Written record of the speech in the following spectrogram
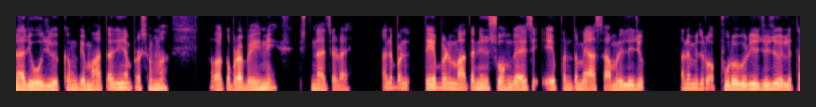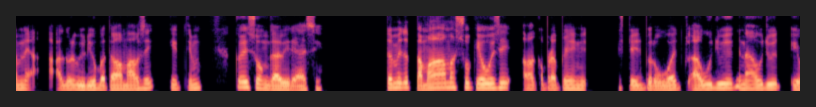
ના જ હોવું જોઈએ. કેમ કે માતાજીના પ્રસંગમાં આવા કપડાં પહેરીને ના ચડાય અને પણ તે પણ માતાજીનું સોંગ ગાય છે, એ પણ તમે આ સાંભળી લેજો. અને મિત્રો આ પૂરો વીડિયો જોજો, એટલે તમને આગળ વીડિયો બતાવવામાં આવશે કે તેમ કઈ સોંગ ગાવી રહ્યા છે. તો મિત્રો તમારામાં શું કહેવું છે? આવા કપડાં પહેરીને સ્ટેજ પર હોવા આવવું જોઈએ કે ના આવવું જોઈએ, એ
